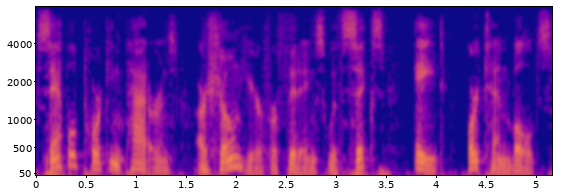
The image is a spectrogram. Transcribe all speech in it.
Sample torquing patterns are shown here for fittings with 6, 8, or 10 bolts,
